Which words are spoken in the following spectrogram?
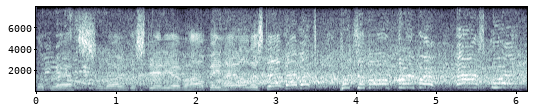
The breaths around the stadium have been held as Steff Evans puts the ball through for Asquith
